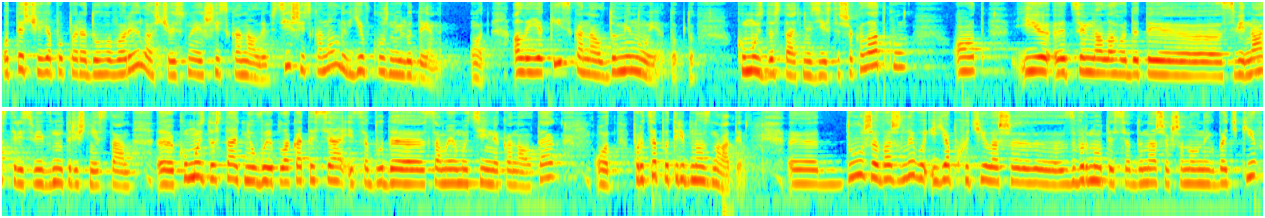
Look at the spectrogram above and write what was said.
от те, що я попереду говорила, що існує шість каналів. Всі шість каналів є в кожної людини. От. Але якийсь канал домінує, тобто комусь достатньо з'їсти шоколадку. От і е, цим налагодити е, свій настрій, свій внутрішній стан. Е, Комусь достатньо виплакатися, і це буде саме емоційний канал. Так, от про це потрібно знати. Дуже важливо, і я б хотіла ще звернутися до наших шановних батьків,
